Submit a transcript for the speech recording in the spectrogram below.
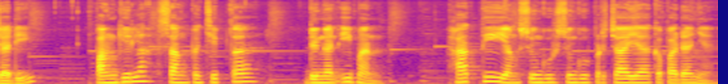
Jadi, panggillah Sang Pencipta dengan iman, hati yang sungguh-sungguh percaya kepadanya.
